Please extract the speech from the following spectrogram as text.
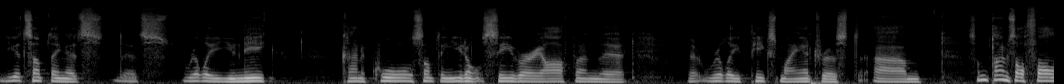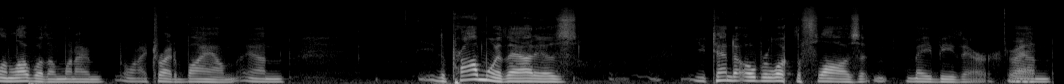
you get something that's that's really unique, kind of cool, something you don't see very often that that really piques my interest. Um, sometimes I'll fall in love with them when I when I try to buy them, and the problem with that is you tend to overlook the flaws that may be there, Right. and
